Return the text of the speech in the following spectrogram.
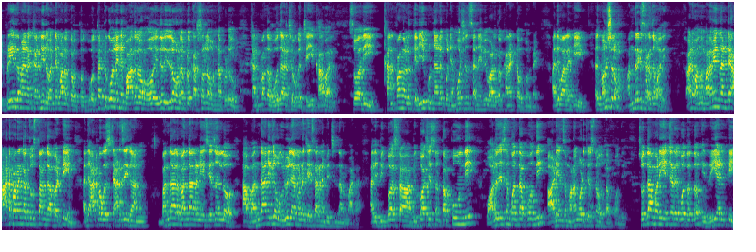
విపరీతమైన కన్నీరు అంటే మనకు తట్టుకోలేని బాధలో ఇదిలో ఉన్నప్పుడు కష్టంలో ఉన్నప్పుడు కన్ఫంగా ఓదార్చే ఒక చెయ్యి కావాలి. సో అది కన్ఫామ్గా వాళ్ళు తెలియకుండానే కొన్ని ఎమోషన్స్ అనేవి వాళ్ళతో కనెక్ట్ అవుతుంటాయి. అది వాళ్ళకి అది మనుషులం అందరికీ సహజం అది. కానీ మనం ఏంటంటే ఆటపరంగా చూస్తాం కాబట్టి అది ఆటలో ఒక స్ట్రాటజీ గాను బంధాల బంధాలని సీజన్లో ఆ బంధానికి ఒక విలువ లేకుండా చేశారనిపించింది అనమాట అది బిగ్ బాస్ బిగ్ బాస్ చేసిన తప్పు ఉంది వాళ్ళు చేసిన కొంత తప్పు ఉంది ఆడియన్స్ మనం కూడా చేసిన ఒక తప్పు ఉంది. చూద్దాం మరి ఏం జరగబోతుందో ఈ రియంటీ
